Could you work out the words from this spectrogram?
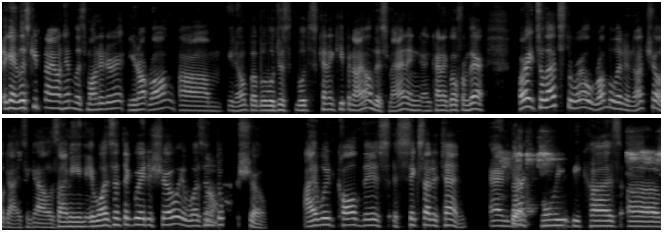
again, let's keep an eye on him. Let's monitor it. You're not wrong, um, you know, but, but we'll just we'll just kind of keep an eye on this man and, and kind of go from there. All right, so that's the Royal Rumble in a nutshell, guys and gals. I mean, it wasn't the greatest show. It wasn't no. the worst show. I would call this a six out of ten and that's only because of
